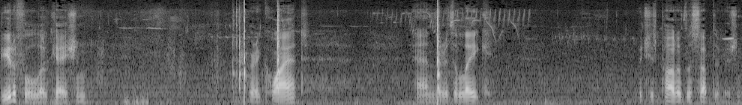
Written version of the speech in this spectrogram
beautiful location. Very quiet. And there is a lake, which is part of the subdivision.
